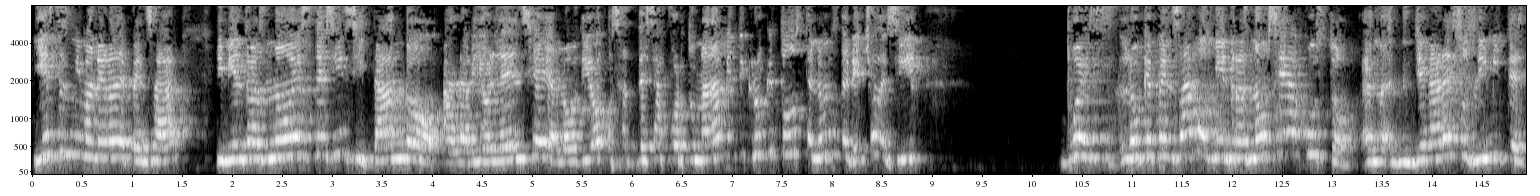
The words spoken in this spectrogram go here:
y esta es mi manera de pensar. Y mientras no estés incitando a la violencia y al odio, o sea, desafortunadamente creo que todos tenemos derecho a decir, pues lo que pensamos, mientras no sea justo llegar a esos límites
